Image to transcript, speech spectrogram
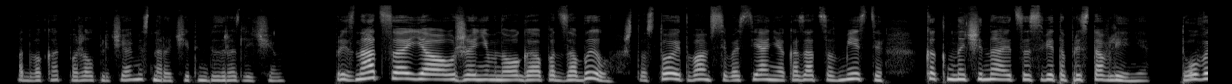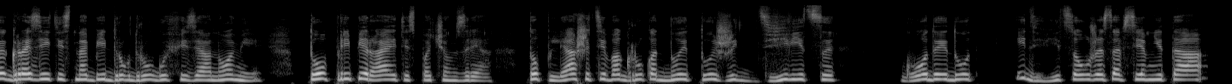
— адвокат пожал плечами с нарочитым безразличием. «Признаться, я уже немного подзабыл, что стоит вам Себастьяне оказаться вместе, как начинается светопреставление. То вы грозитесь набить друг другу физиономии, то припираетесь почем зря, то пляшете вокруг одной и той же девицы. Годы идут, и девица уже совсем не та,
